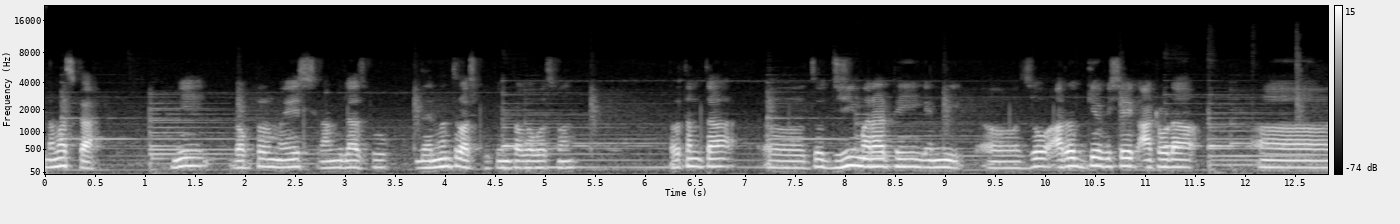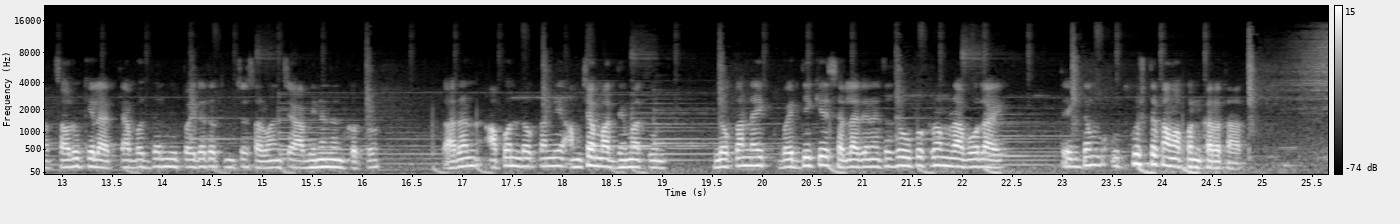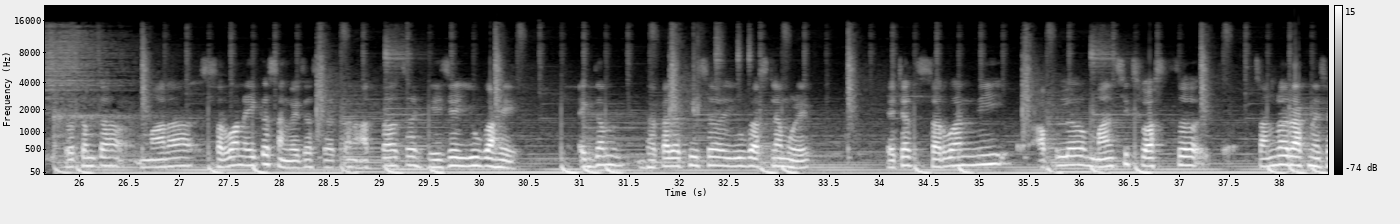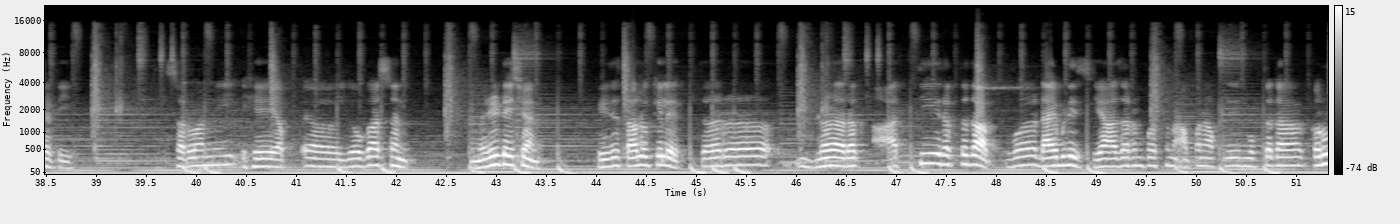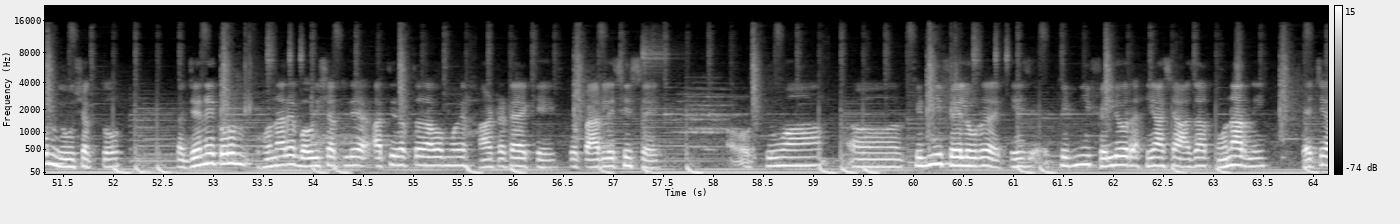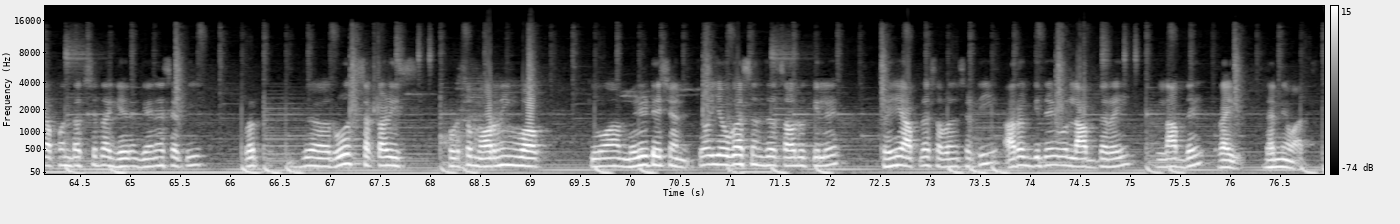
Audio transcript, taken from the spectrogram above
नमस्कार. मी doctor Mahesh Ramvilas Buk Dhanvantar hospital Pimpalgaon Baswant प्रथमतः जो झी मराठी यांनी जो आरोग्यविषयक आठवडा चालू केला आहे त्याबद्दल मी पहिलं तर तुमच्या सर्वांचे अभिनंदन करतो. कारण आपण लोकांनी आमच्या माध्यमातून लोकांना एक वैद्यकीय सल्ला देण्याचा जो उपक्रम राबवला आहे ते एकदम उत्कृष्ट काम आपण करत आहात. प्रथमतः मला सर्वांना एकच सांगायचं असतं कारण आत्ताचं हे जे युग आहे एकदम धकाधकीचं युग असल्यामुळे याच्यात सर्वांनी आपलं मानसिक स्वास्थ्य चांगलं राखण्यासाठी सर्वांनी हे आप- योगासन मेडिटेशन हे जर चालू केले तर ब्लड रक्त अति रक्तदाब व डायबिटीज या आजारांपासून आपण आपली मुक्तता करून घेऊ शकतो. तर जेणेकरून होणारे भविष्यातले अतिरक्तदाबामुळे हार्ट अटॅक आहे किंवा पॅरालिसिस आहे किंवा किडनी फेल्युअर हे किडनी फेल्युअर हे असे आजार होणार नाही याची आपण दक्षता घे घेण्यासाठी प्रत रोज सकाळी थोडंसं मॉर्निंग वॉक किंवा मेडिटेशन किंवा योगासन जर चालू केले तर हे आपल्या सर्वांसाठी आरोग्यदायी व लाभदायी लाभदायी राहील. धन्यवाद.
